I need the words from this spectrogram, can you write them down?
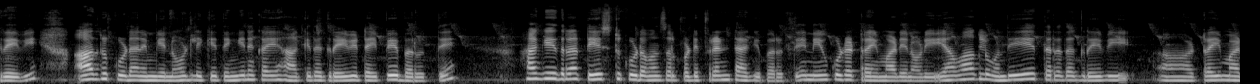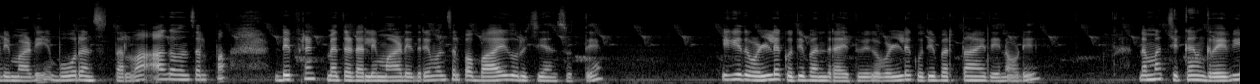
ಗ್ರೇವಿ ಆದರೂ ಕೂಡ ನಿಮಗೆ ನೋಡಲಿಕ್ಕೆ ತೆಂಗಿನಕಾಯಿ ಹಾಕಿದ ಗ್ರೇವಿ ಟೈಪೇ ಬರುತ್ತೆ. ಹಾಗೆ ಇದರ ಟೇಸ್ಟ್ ಕೂಡ ಒಂದು ಸ್ವಲ್ಪ ಡಿಫ್ರೆಂಟಾಗಿ ಬರುತ್ತೆ. ನೀವು ಕೂಡ ಟ್ರೈ ಮಾಡಿ ನೋಡಿ. ಯಾವಾಗಲೂ ಒಂದೇ ಥರದ ಗ್ರೇವಿ ಟ್ರೈ ಮಾಡಿ ಮಾಡಿ ಬೋರ್ ಅನಿಸುತ್ತಲ್ವ? ಆಗ ಒಂದು ಸ್ವಲ್ಪ ಡಿಫ್ರೆಂಟ್ ಮೆಥಡಲ್ಲಿ ಮಾಡಿದರೆ ಒಂದು ಸ್ವಲ್ಪ ಬಾಯಿಗೂ ರುಚಿ ಅನಿಸುತ್ತೆ. ಈಗ ಇದು ಒಳ್ಳೆ ಕುದಿ ಬಂದರೆ ಆಯಿತು. ಈಗ ಒಳ್ಳೆ ಕುದಿ ಬರ್ತಾ ಇದೆ ನೋಡಿ. ನಮ್ಮ ಚಿಕನ್ ಗ್ರೇವಿ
